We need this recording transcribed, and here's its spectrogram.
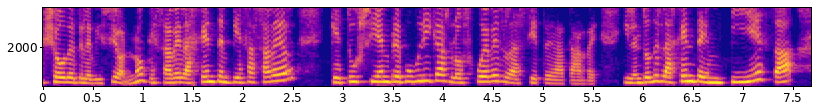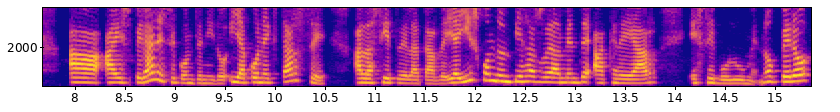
show de televisión, ¿no? Que sabe, la gente empieza a saber que tú siempre publicas los jueves a las 7 de la tarde. Y entonces la gente empieza a, esperar ese contenido y a conectarse a las 7 de la tarde. Y ahí es cuando empiezas realmente a crear ese volumen, ¿no? Pero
